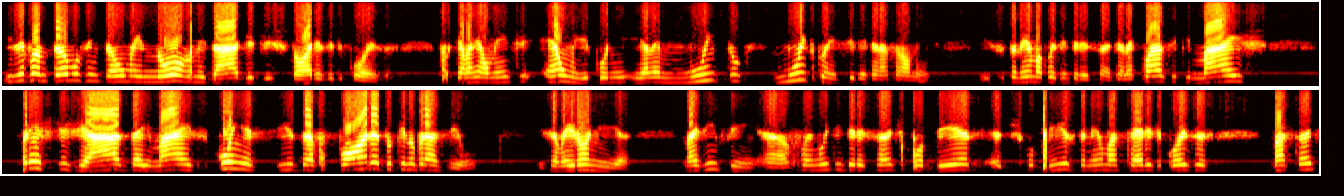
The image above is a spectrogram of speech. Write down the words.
e levantamos então uma enormidade de histórias e de coisas, porque ela realmente é um ícone e ela é muito, muito conhecida internacionalmente. Isso também é uma coisa interessante, ela é quase que mais prestigiada e mais conhecida fora do que no Brasil. Isso é uma ironia. Mas, enfim, uh, foi muito interessante poder uh, descobrir também uma série de coisas bastante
